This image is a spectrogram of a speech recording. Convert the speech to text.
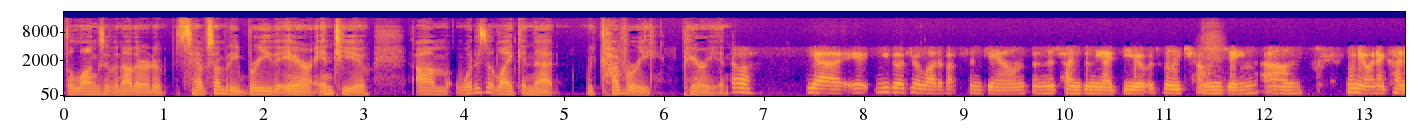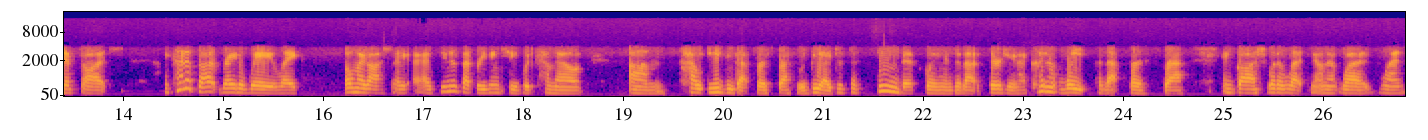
the lungs of another to have somebody breathe air into you. Um, what is it like in that recovery period? Oh, yeah, it, you go through a lot of ups and downs, and the times in the ICU it was really challenging. Um, you know, and I kind of thought, I kind of thought right away, like, oh my gosh, I, as soon as that breathing tube would come out, um, how easy that first breath would be. I just assumed this going into that surgery, and I couldn't wait for that first breath. And gosh, what a letdown it was when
